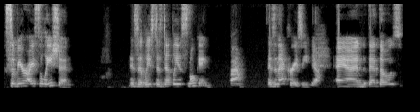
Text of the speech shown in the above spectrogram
severe isolation is at least as deadly as smoking. Wow. Isn't that crazy? Yeah. And that those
